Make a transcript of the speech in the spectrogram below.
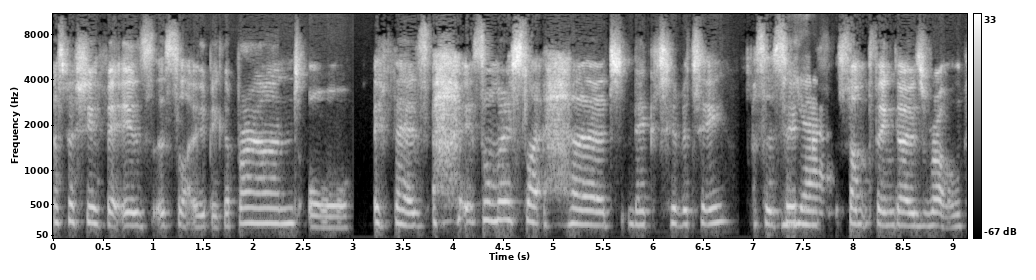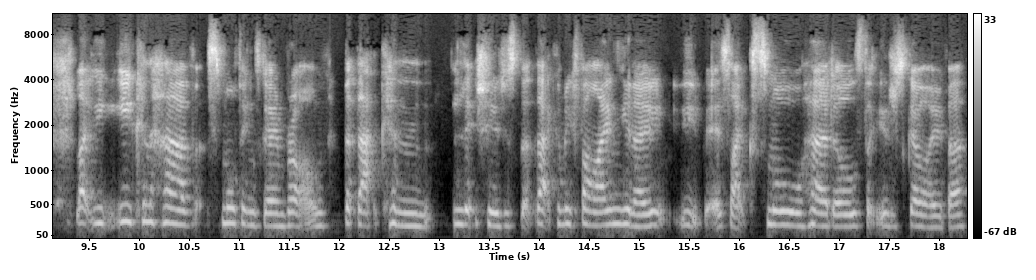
Especially if it is a slightly bigger brand or if there's it's almost like herd negativity. So soon yeah. something goes wrong like you, you, can have small things going wrong but that can literally just that that can be fine you know you, it's like small hurdles that you just go over.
